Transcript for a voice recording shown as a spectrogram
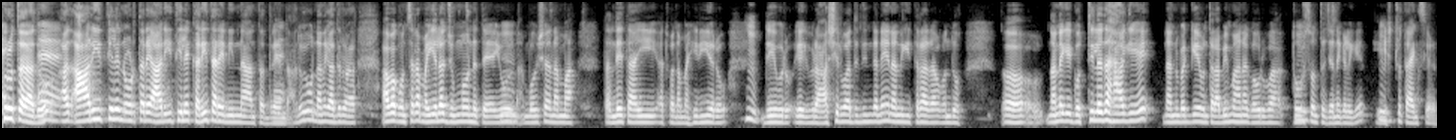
ಸುಕೃತ ಅದು. ಆ ರೀತಿಯಲ್ಲೇ ನೋಡ್ತಾರೆ ಆ ರೀತಿಯಲ್ಲೇ ಕರೀತಾರೆ ನಿನ್ನ ಅಂತಂದ್ರೆ. ಅಂತ ಅದು ನನಗೆ ಅದ್ರ ಆವಾಗ ಒಂದ್ಸಲ ಮೈಯೆಲ್ಲ ಜುಮ್ಮು ಅನ್ನತ್ತೆ. ಇವು. ಬಹುಶಃ ನಮ್ಮ ತಂದೆ ತಾಯಿ ಅಥವಾ ನಮ್ಮ ಹಿರಿಯರು ದೇವರು ಇವರ ಆಶೀರ್ವಾದದಿಂದನೇ ನನಗೆ ಈ ಥರದ ಒಂದು ನನಗೆ ಗೊತ್ತಿಲ್ಲದ ಹಾಗೆಯೇ ನನ್ನ ಬಗ್ಗೆ ಒಂಥರ ಅಭಿಮಾನ ಗೌರವ ತೋರಿಸುವಂಥ ಜನಗಳಿಗೆ. ಎಷ್ಟು ಥ್ಯಾಂಕ್ಸ್ ಹೇಳಿದ್ರು.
